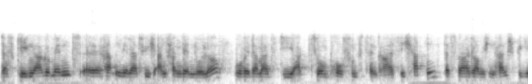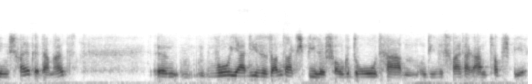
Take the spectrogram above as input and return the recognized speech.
Das Gegenargument äh, hatten wir natürlich Anfang der Nuller, wo wir damals die Aktion Pro 1530 hatten. Das war, glaube ich, ein Handspiel gegen Schalke damals, ähm, wo ja diese Sonntagsspiele schon gedroht haben und dieses Freitagabend-Topspiel.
